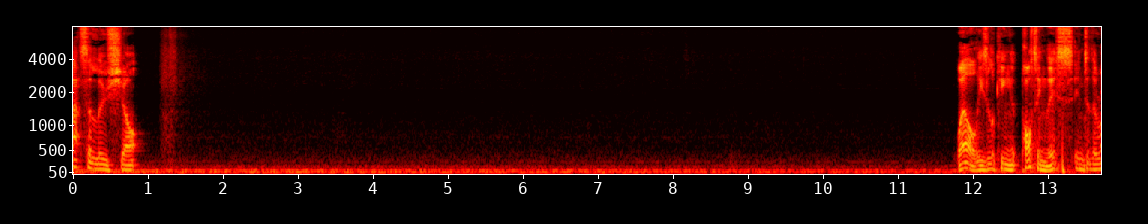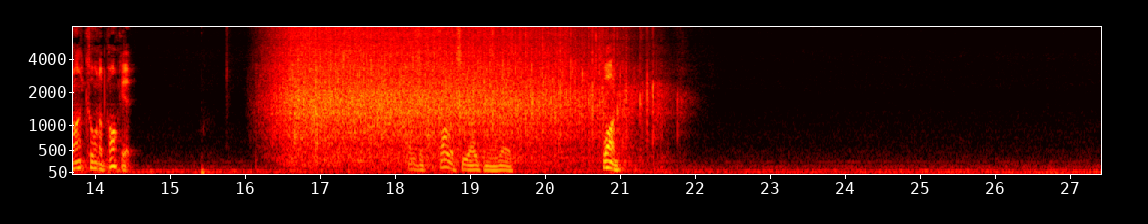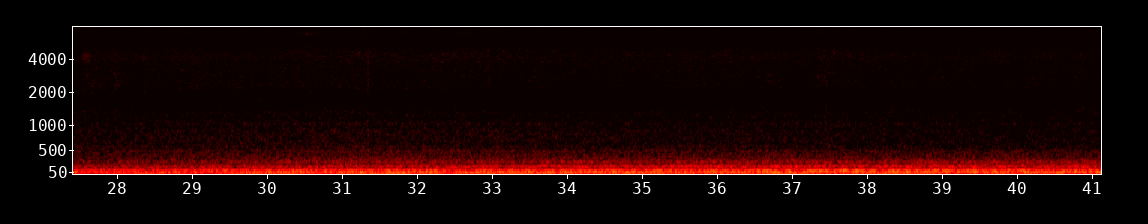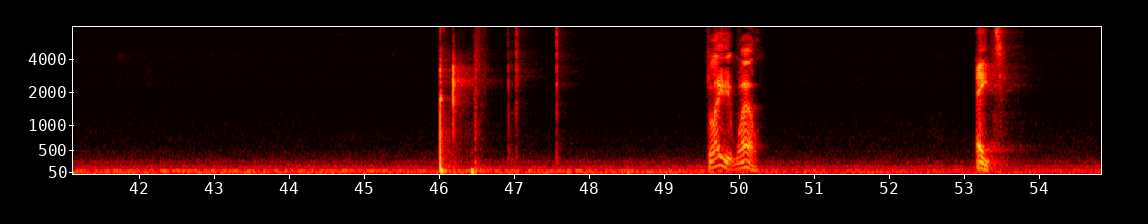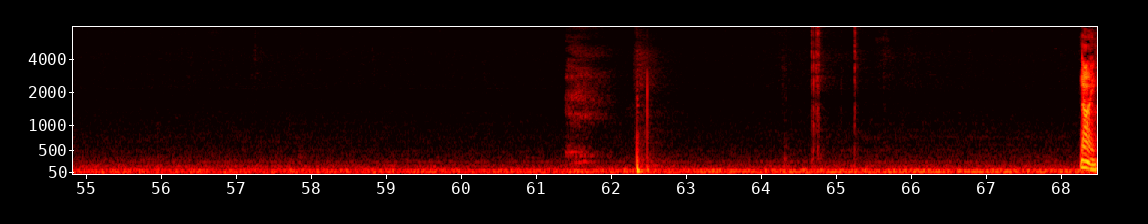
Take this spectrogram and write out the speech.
that's a loose shot. Well, he's looking at potting this into the right corner pocket. That was a quality opening. One. Played it well. Eight. Nine.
